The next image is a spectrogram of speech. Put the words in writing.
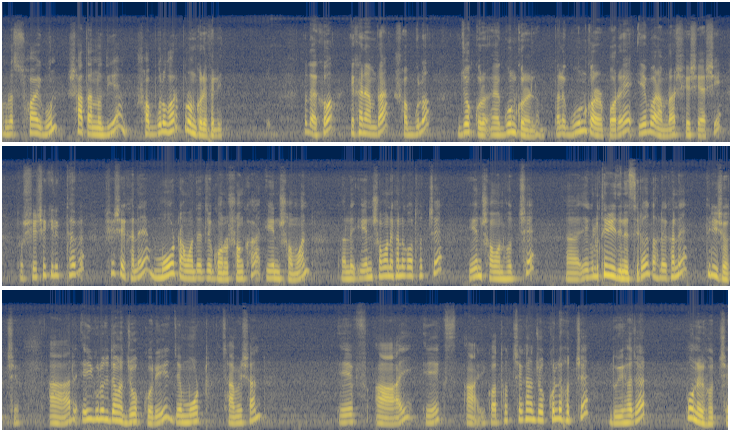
আমরা ছয় গুণ সাতান্ন দিয়ে সবগুলো ঘর পূরণ করে ফেলি। তো দেখো, এখানে আমরা সবগুলো যোগ করে গুণ করে নিলাম। তাহলে গুণ করার পরে এবার আমরা শেষে আসি। তো শেষে কী লিখতে হবে? শেষে এখানে মোট আমাদের যে গণসংখ্যা এন সমান, তাহলে এন সমান এখানে কত হচ্ছে? এন সমান হচ্ছে এগুলো তিরিশ দিনের ছিল, তাহলে এখানে তিরিশ হচ্ছে। আর এইগুলো যদি আমরা যোগ করি, যে মোট summation f i x i কত হচ্ছে? এখানে যোগ করলে হচ্ছে দুই হাজার পনেরো হচ্ছে।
